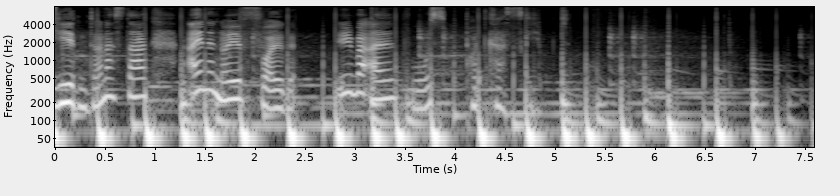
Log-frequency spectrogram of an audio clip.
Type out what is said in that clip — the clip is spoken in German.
jeden Donnerstag eine neue Folge. Überall, wo es Podcasts gibt.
